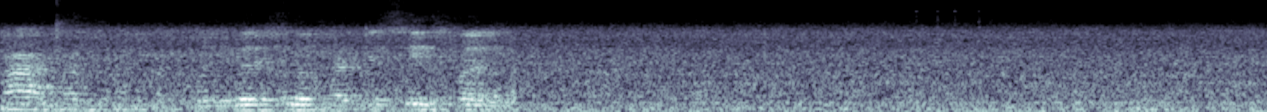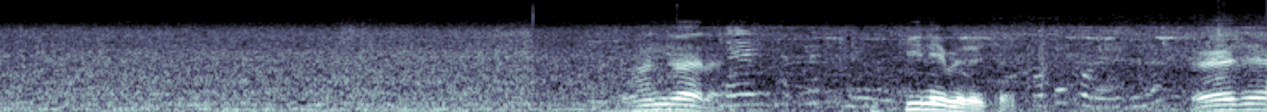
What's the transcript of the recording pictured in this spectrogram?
হ্যাঁ সঞ্জয় কী নিয়ে বেরোছো এই যে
